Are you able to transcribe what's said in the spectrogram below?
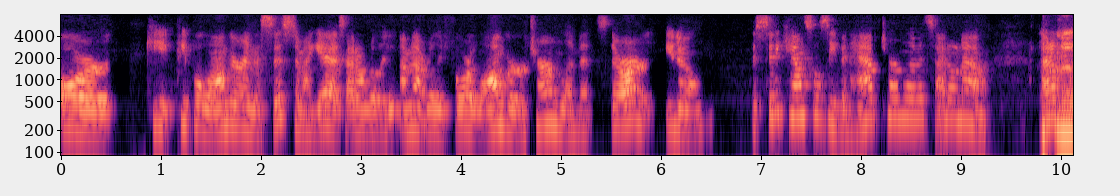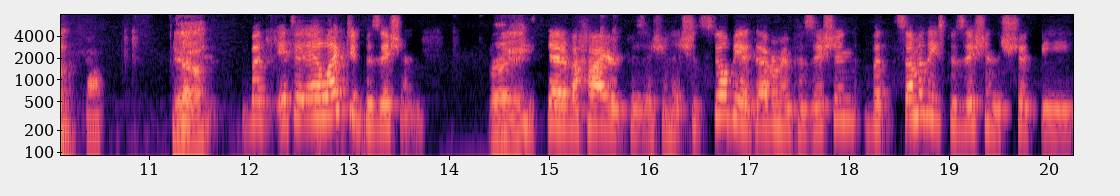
or keep people longer in the system i guess i don't really i'm not really for longer term limits there are you know the city councils even have term limits i don't know i don't, know. know yeah but, but it's an elected position right instead of a hired position it should still be a government position but some of these positions should be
